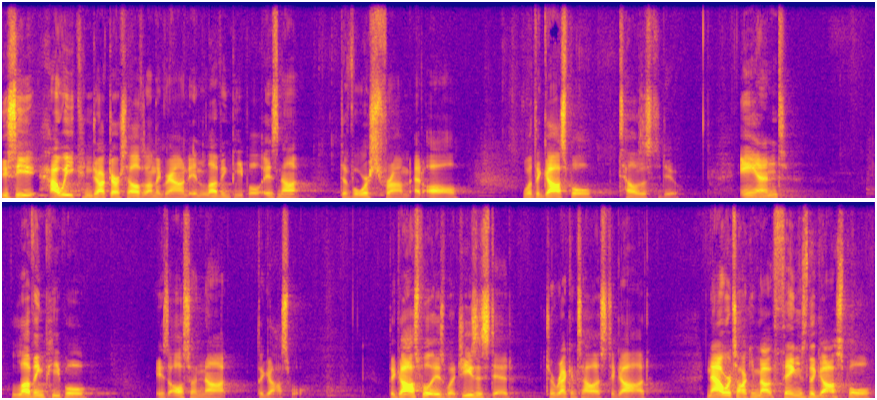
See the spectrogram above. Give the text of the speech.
You see, how we conduct ourselves on the ground in loving people is not divorced from at all what the gospel tells us to do. And loving people is also not the gospel. The gospel is what Jesus did to reconcile us to God. Now we're talking about things the gospel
